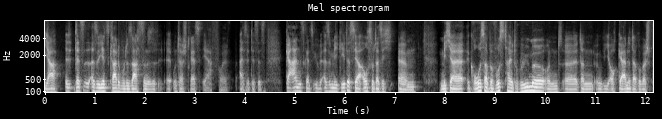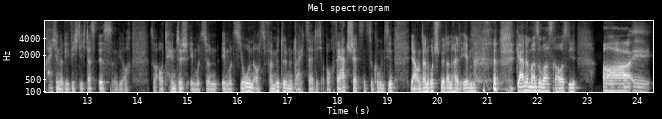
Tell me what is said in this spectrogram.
ja, das ist also jetzt gerade, wo du sagst, äh, unter Stress, ja, voll. Also das ist ganz, ganz übel. Also mir geht es ja auch so, dass ich ähm, mich ja großer Bewusstheit rühme und äh, dann irgendwie auch gerne darüber spreche, ne, wie wichtig das ist, irgendwie auch so authentisch Emotionen, Emotionen auch zu vermitteln und gleichzeitig aber auch wertschätzend zu kommunizieren. Ja, und dann rutscht mir dann halt eben gerne mal sowas raus wie, oh, ey,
